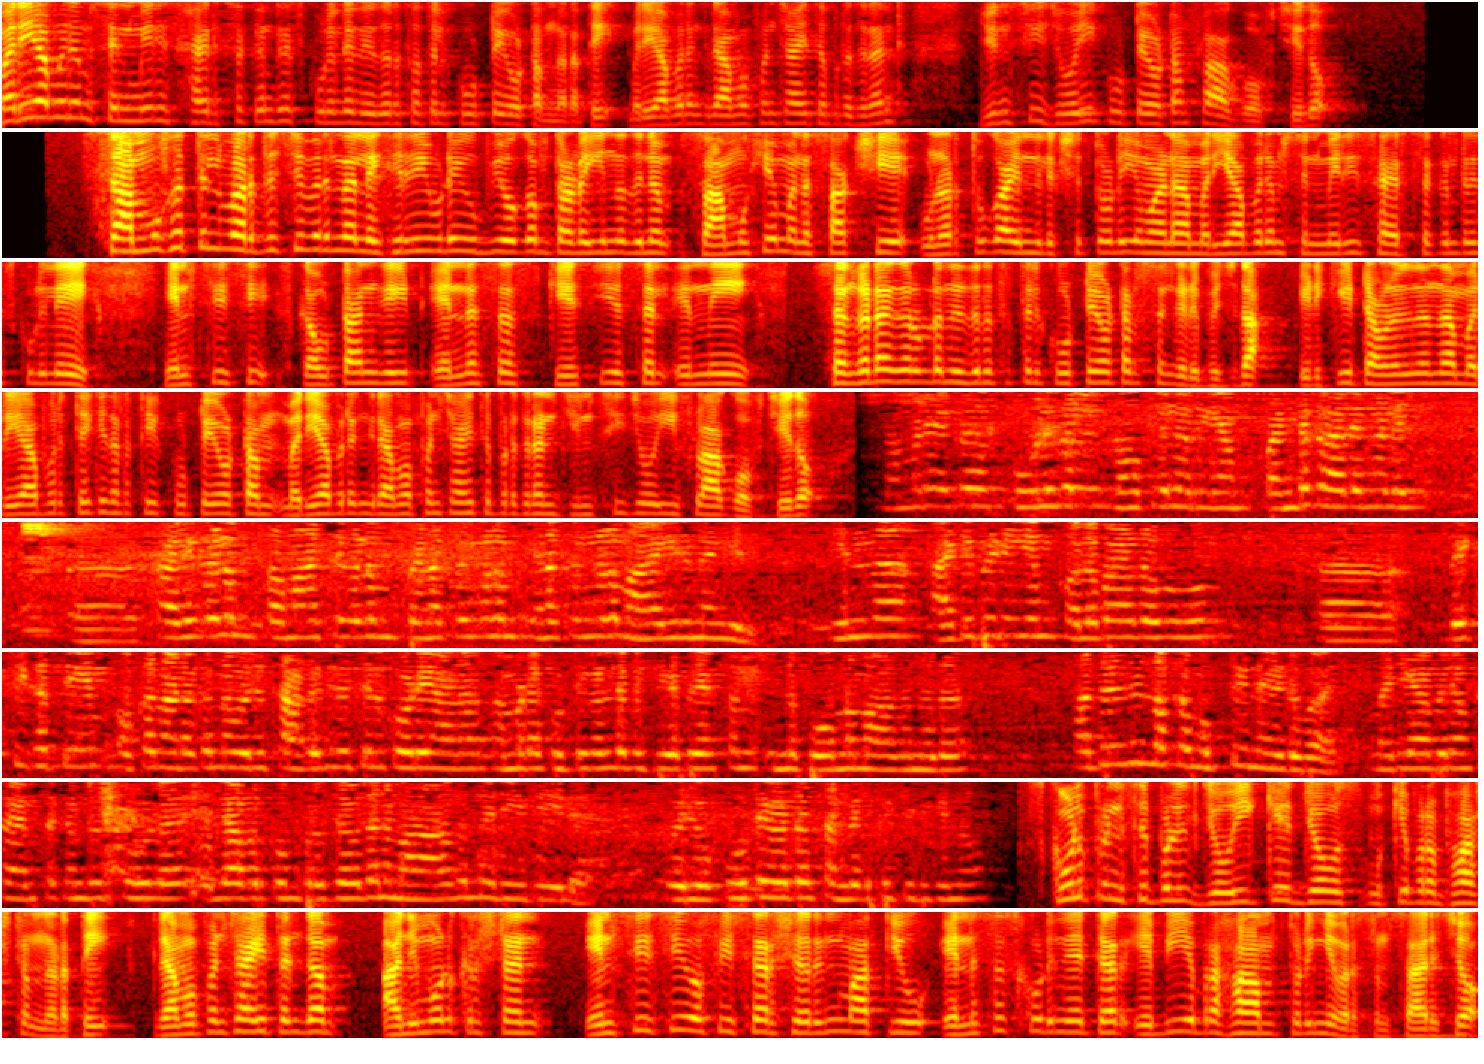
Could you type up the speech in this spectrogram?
Mariyapuram saint Mary's higher secondary സ്കൂളിന്റെ നേതൃത്വത്തിൽ കൂട്ടയോട്ടം നടത്തി. മരിയാപുരം ഗ്രാമപഞ്ചായത്ത് പ്രസിഡന്റ് ജിൻസി ജോയി കൂട്ടയോട്ടം ഫ്ളാഗ് ഓഫ് ചെയ്തു. സമൂഹത്തിൽ വർദ്ധിച്ചു വരുന്ന ലഹരിയുടെ ഉപയോഗം തടയുന്നതിനും സാമൂഹ്യ മനസാക്ഷിയെ ഉണർത്തുക എന്ന ലക്ഷ്യത്തോടെയുമാണ് Mariyapuram Saint Mary's higher secondary സ്കൂളിലെ N C C scout and guide N S S K C S L എന്നീ സംഘടകരുടെ നേതൃത്വത്തിൽ കൂട്ടയോട്ടം സംഘടിപ്പിച്ചത്. ഇടുക്കി ടൗണിൽ നിന്ന് മരിയാപുരത്തേക്ക് നടത്തിയ കൂട്ടയോട്ടം മരിയാപുരം ഗ്രാമപഞ്ചായത്ത് president Jincy Joy flag off ചെയ്തു. നമ്മുടെയൊക്കെ സ്കൂളുകൾ നോക്കിയാലറിയാം പണ്ട് കാലങ്ങളിൽ കളികളും തമാശകളും പിണക്കങ്ങളും ഇണക്കങ്ങളും ആയിരുന്നെങ്കിൽ ഇന്ന് അടിപിടിയും കൊലപാതകവും വ്യക്തിഹത്യയും ഒക്കെ നടക്കുന്ന ഒരു സാഹചര്യത്തിൽ കൂടെയാണ് നമ്മുടെ കുട്ടികളുടെ വിദ്യാഭ്യാസം ഇന്ന് പൂർണമാകുന്നത്. അതിൽ നിന്നൊക്കെ മുക്തി നേടുവാൻ മരിയാപുരം ഹയർ സെക്കൻഡറി സ്കൂൾ എല്ലാവർക്കും പ്രചോദനമാകുന്ന രീതിയിൽ ഒരു കൂട്ടുകെട്ട് സംഘടിപ്പിച്ചിരിക്കുന്നു. School principal Joy K Jose മുഖ്യപ്രഭാഷണം നടത്തി. ഗ്രാമപഞ്ചായത്ത് അംഗം Animol Krishnan N officer Sherin Mathew N coordinator Eby Abraham തുടങ്ങിയവർ സംസാരിച്ചു.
